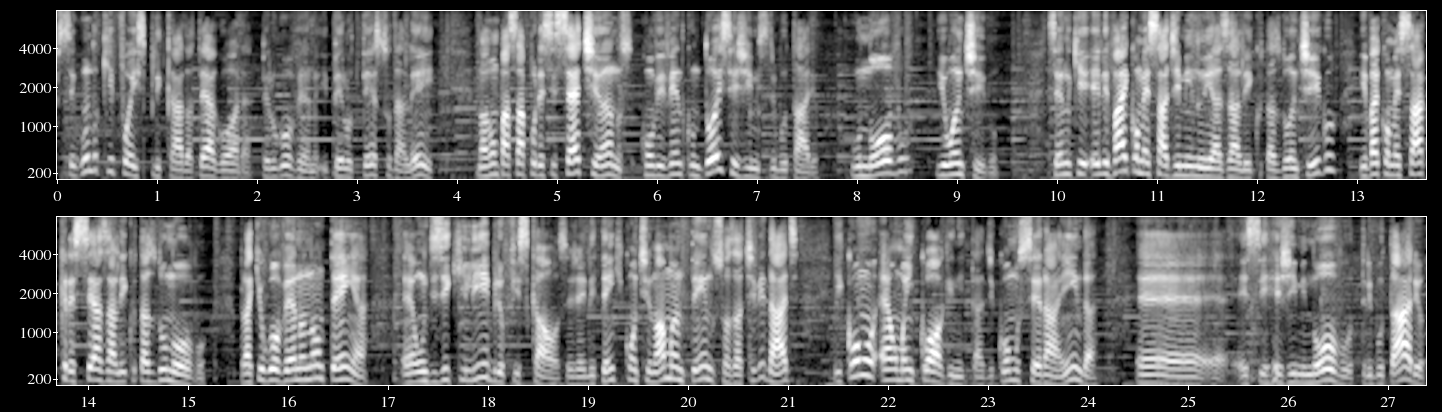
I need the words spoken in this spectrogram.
segundo o que foi explicado até agora pelo governo e pelo texto da lei, nós vamos passar por esses sete anos convivendo com dois regimes tributários, o novo e o antigo sendo que ele vai começar a diminuir as alíquotas do antigo e vai começar a crescer as alíquotas do novo, para que o governo não tenha é, um desequilíbrio fiscal, ou seja, ele tem que continuar mantendo suas atividades e como é uma incógnita de como será ainda é, esse regime novo tributário,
